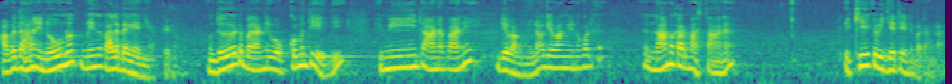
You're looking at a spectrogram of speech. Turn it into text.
අවධානය නොවුනොත් මේක කලබගෑනියක් වෙනවා. හොඳට බලන්නේ ඔක්කොම තියේදී මේට ආනපානේ ගෙවන් වෙනවා. ගෙවන් වෙනකොට නාම කර්මස්ථාන එක එක විදිහට එන්න පටන් ගන්නවා.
